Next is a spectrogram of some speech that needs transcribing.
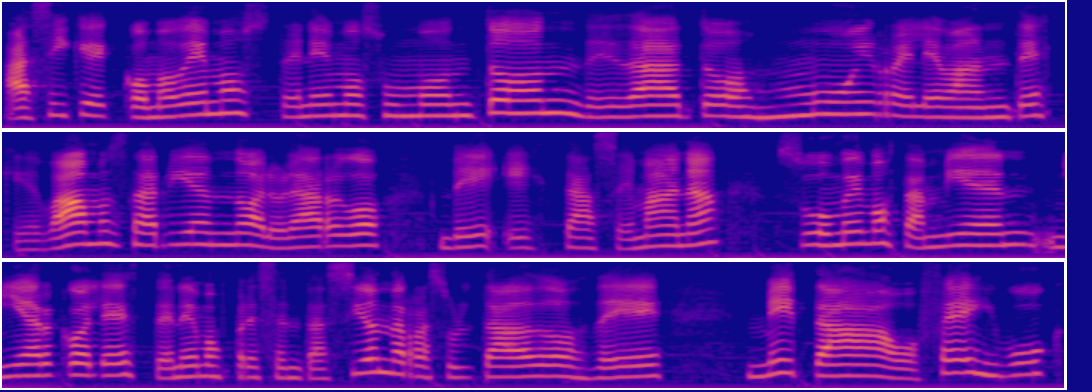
Así que como vemos tenemos un montón de datos muy relevantes que vamos a estar viendo a lo largo de esta semana. Sumemos también miércoles tenemos presentación de resultados de Meta o Facebook.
